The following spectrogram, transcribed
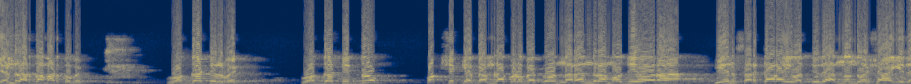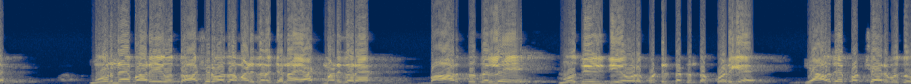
ಜನರು ಅರ್ಥ ಮಾಡ್ಕೋಬೇಕು. ಒಗ್ಗಟ್ಟಿರ್ಬೇಕು. ಒಗ್ಗಟ್ಟಿದ್ದು ಪಕ್ಷಕ್ಕೆ ಬೆಂಬಲ ಕೊಡಬೇಕು. ನರೇಂದ್ರ ಮೋದಿಯವರ ಏನು ಸರ್ಕಾರ ಇವತ್ತಿದೆ, ಹನ್ನೊಂದು ವರ್ಷ ಆಗಿದೆ. ಮೂರನೇ ಬಾರಿ ಇವತ್ತು ಆಶೀರ್ವಾದ ಮಾಡಿದರೆ ಜನ ಯಾಕೆ ಮಾಡಿದ್ದಾರೆ? ಭಾರತದಲ್ಲಿ ಮೋದಿಜಿ ಅವರ ಕೊಟ್ಟಿರ್ತಕ್ಕಂಥ ಕೊಡುಗೆ ಯಾವುದೇ ಪಕ್ಷ ಇರ್ಬೋದು,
